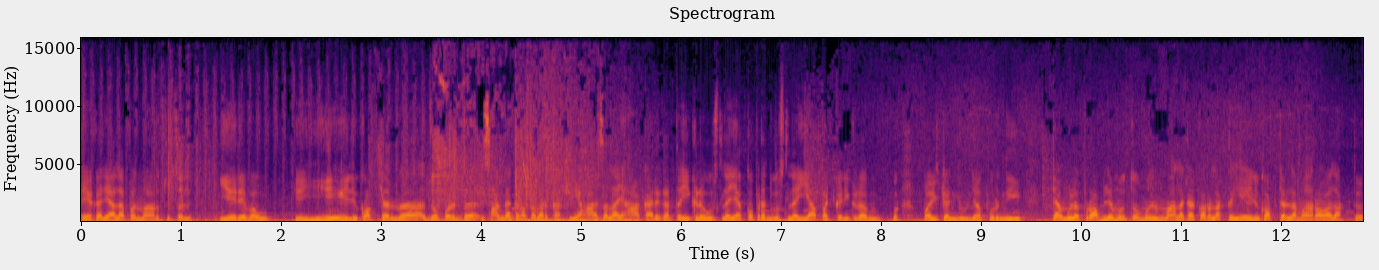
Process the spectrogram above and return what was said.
एका याला पण मारतो. चल ये रे भाऊ. हे हे जोपर्यंत सांगत राहतं बरं का की हा चला हा कार्यकर्ता इकडे घुसला या कोपऱ्यात घुसला या पटकन इकडं पलटण घेऊन या पूर्णी. त्यामुळे प्रॉब्लेम होतो. म्हणून मला काय करावं लागतं हेलिकॉप्टरला मारावं लागतं.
